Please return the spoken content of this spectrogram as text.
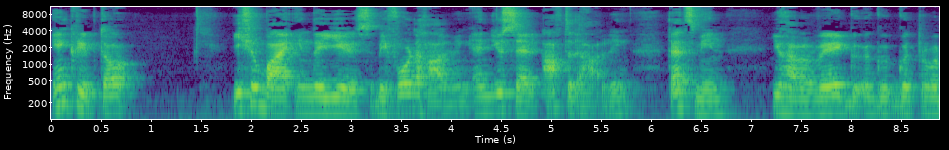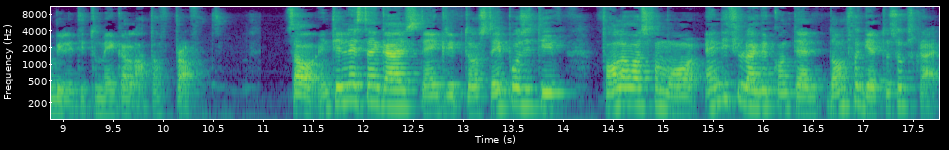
in crypto, if you buy in the years before the halving and you sell after the halving, that's mean you have a very good, good probability to make a lot of profits. So until next time guys, stay in crypto, stay positive, follow us for more and if you like the content, don't forget to subscribe.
